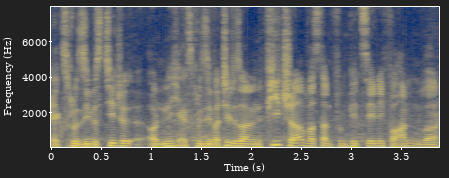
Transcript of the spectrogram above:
exklusives Titel, und nicht exklusiver Titel, sondern ein Feature, was dann für den PC nicht vorhanden war.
